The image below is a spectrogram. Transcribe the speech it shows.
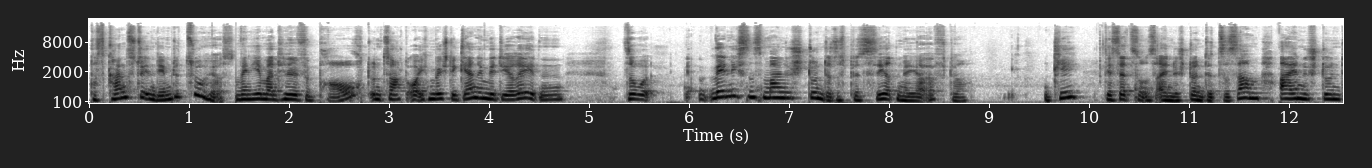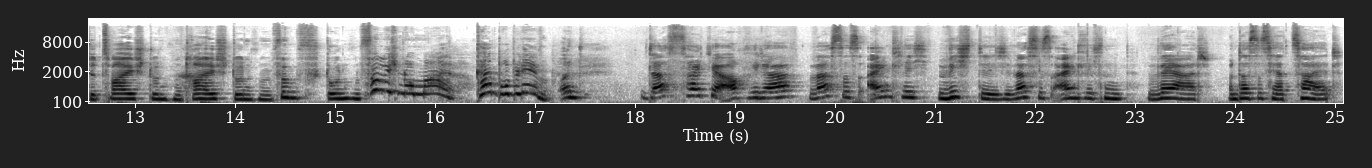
Das kannst du, indem du zuhörst. Wenn jemand Hilfe braucht und sagt, oh, ich möchte gerne mit dir reden, so wenigstens mal eine Stunde, das passiert mir ja öfter. Okay? Wir setzen uns eine Stunde zusammen, eine Stunde, zwei Stunden, drei Stunden, fünf Stunden, völlig normal, kein Problem. Und das zeigt ja auch wieder, was ist eigentlich wichtig, was ist eigentlich ein Wert. Und das ist ja Zeit.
